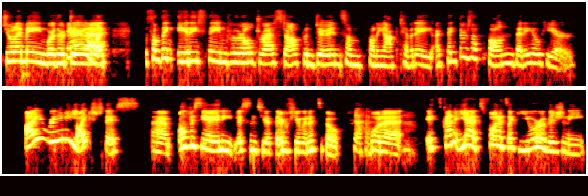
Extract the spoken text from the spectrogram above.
Do you know what I mean? Where they're doing like something 80s themed where they're all dressed up and doing some funny activity. I think there's a fun video here. I really liked this. Um, obviously, I only listened to it there a few minutes ago, but uh, it's kind of yeah, it's fun. It's like Eurovisiony,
